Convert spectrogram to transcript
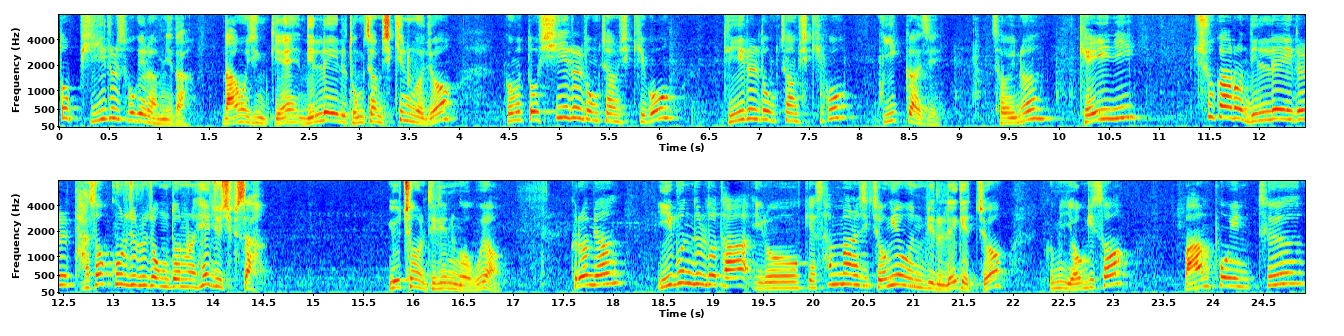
또 B를 소개를 합니다. 나무 심기에 릴레이를 동참시키는 거죠. 그러면 또 C를 동참시키고 D를 동참시키고 E까지 저희는 개인이 추가로 릴레이를 다섯 그루 정도는 해 주십사 요청을 드리는 거고요. 그러면 이분들도 다 이렇게 3만 원씩 정회원비를 내겠죠. 그러면 여기서 만 포인트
